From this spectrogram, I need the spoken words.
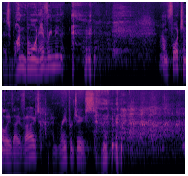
There's one born every minute. Unfortunately, they vote and reproduce.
